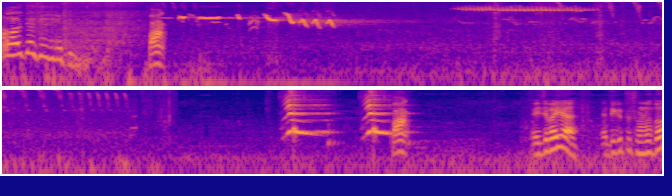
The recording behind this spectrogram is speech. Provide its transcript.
আলাই যাইছে এই গতি এই যে ভাইয়া এদিকে একটু শোনো তো।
